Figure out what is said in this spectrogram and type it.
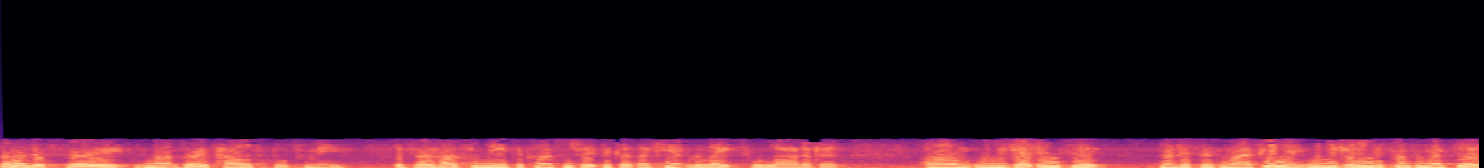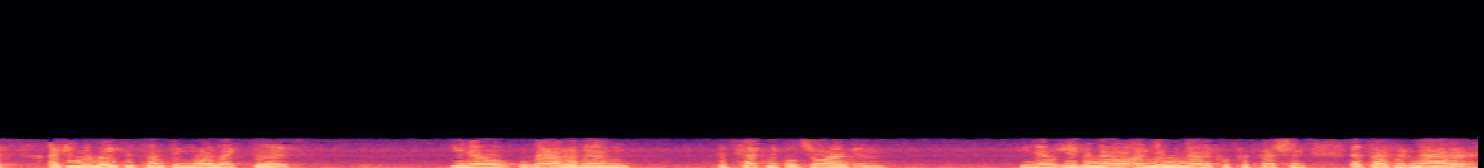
some of it's very not very palatable to me. It's very hard for me to concentrate because I can't relate to a lot of it. Um, when you get into, now this is my opinion, when you get into something like this, I can relate to something more like this, you know, rather than the technical jargon. You know, even though I'm in the medical profession, that doesn't matter.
